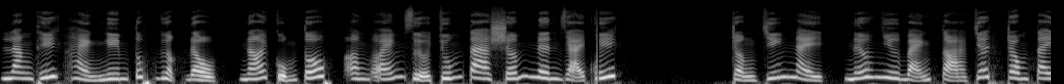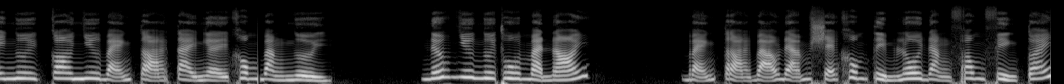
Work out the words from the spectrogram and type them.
Lăng thiết hàng nghiêm túc gật đầu, nói cũng tốt, ân oán giữa chúng ta sớm nên giải quyết. Trận chiến này, nếu như bản tọa chết trong tay ngươi, coi như bản tọa tài nghệ không bằng người. Nếu như ngươi thua mà nói, bản tọa bảo đảm sẽ không tìm lôi đằng phong phiền toái.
